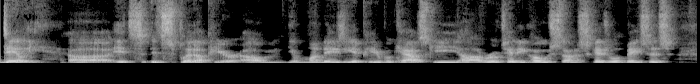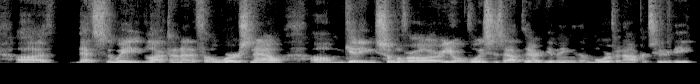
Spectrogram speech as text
daily. Uh, it's it's split up here. Um, you know, Mondays you get Peter Bukowski, uh, rotating host on a scheduled basis. Uh, that's the way Locked On NFL works now. Um, getting some of our you know voices out there, giving them more of an opportunity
